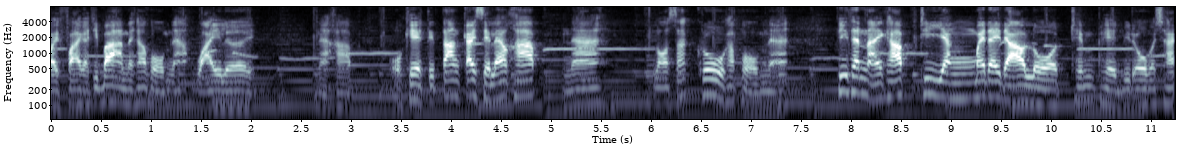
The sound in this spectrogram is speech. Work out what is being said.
Wi-Fi กับที่บ้านนะครับผมนะไวเลยนะครับโอเค ติดตั้งใกล้เสร็จแล้วครับนะรอสักครู่ครับผมนะพี่ท่านไหนครับที่ยังไม่ได้ดาวน์โหลดเทมเพลตวิดีโอมาใช้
